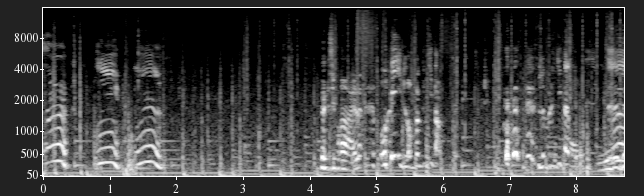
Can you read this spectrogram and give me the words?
เอออืออือเฮ้ย ชิบหายแล้ว โอ้ยหลบมันจิตตหลบมันจิตตเออ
